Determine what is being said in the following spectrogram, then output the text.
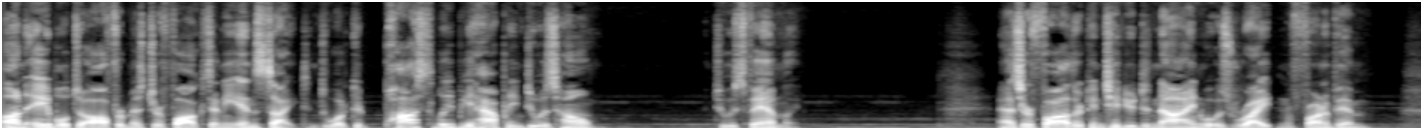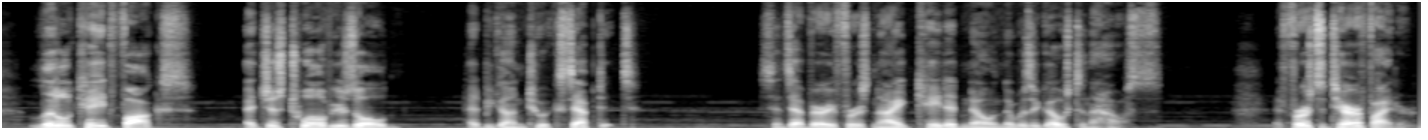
unable to offer Mr. Fox any insight into what could possibly be happening to his home, to his family. As her father continued denying what was right in front of him, little Kate Fox, at just 12 years old, had begun to accept it. Since that very first night, Kate had known there was a ghost in the house. At first, it terrified her,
